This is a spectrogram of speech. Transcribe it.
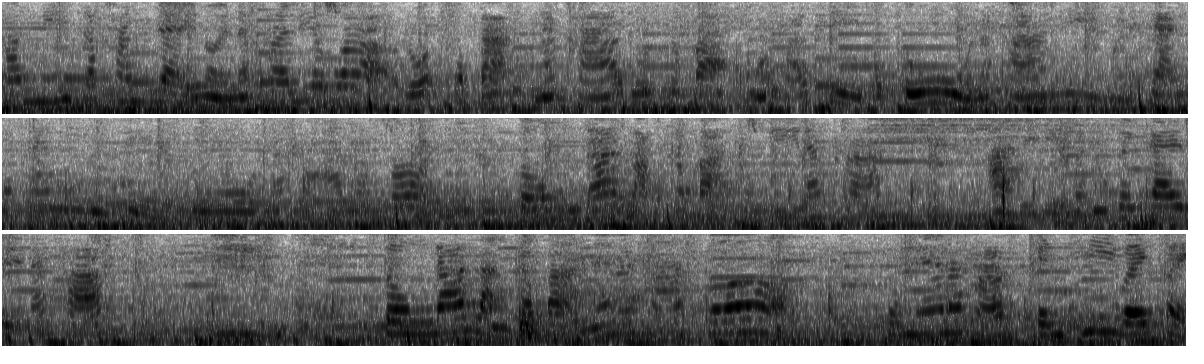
คันนี้จะคันใหญ่หน่อยนะคะ เรียกว่ารถกระบะนะคะ รถกระบะนะคะสี่ประตูนะคะนี่เหมือนกันนะคะมีสี่ประตูนะคะ แล้วก็ตรงด้านหลังกระบะตรงนี้นะคะอ่าเด็กๆมาดูใกล้ๆเลยนะคะ ตรงด้านหลังกระบะเนี่ยนะคะ ก็ตรงนี้นะคะเป็นที่ไว้ใส่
